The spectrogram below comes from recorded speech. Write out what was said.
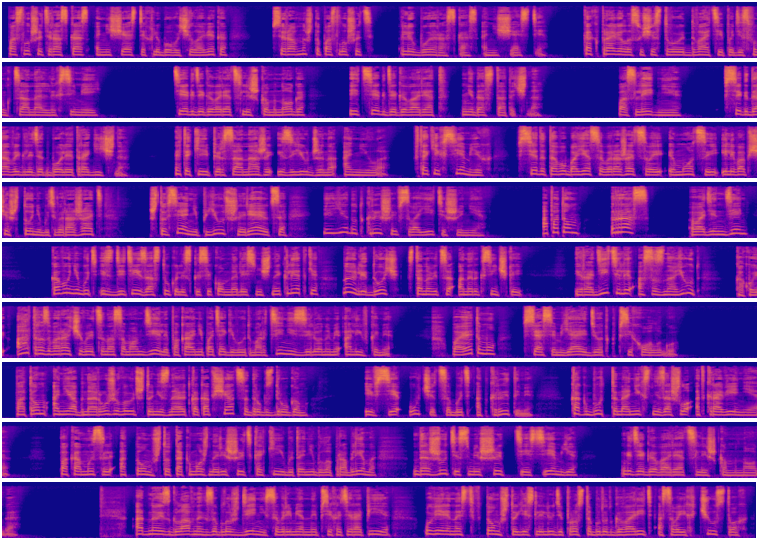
Послушать рассказ о несчастьях любого человека — все равно, что послушать любой рассказ о несчастье. Как правило, существует два типа дисфункциональных семей. Те, где говорят слишком много, и те, где говорят недостаточно. Последние всегда выглядят более трагично. Этакие персонажи из Юджина Анила. В таких семьях все до того боятся выражать свои эмоции или вообще что-нибудь выражать, что все они пьют, ширяются и едут крышей в своей тишине. А потом раз в один день кого-нибудь из детей застукали с косяком на лестничной клетке, ну или дочь становится анорексичкой, и родители осознают, какой ад разворачивается на самом деле, пока они потягивают мартини с зелеными оливками. Поэтому вся семья идет к психологу. Потом они обнаруживают, что не знают, как общаться друг с другом, и все учатся быть открытыми, как будто на них снизошло откровение, пока мысль о том, что так можно решить какие бы то ни было проблемы, до жути смешит те семьи, где говорят слишком много. Одно из главных заблуждений современной психотерапии — уверенность в том, что если люди просто будут говорить о своих чувствах,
